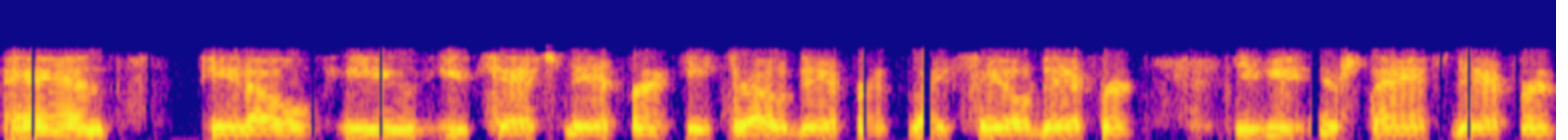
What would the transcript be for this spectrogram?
and you know, you you catch different, you throw different, they feel different, you get your stance different.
